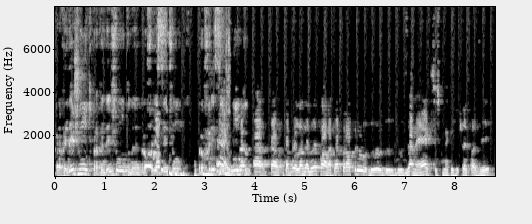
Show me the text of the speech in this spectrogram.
para vender junto, para vender junto, né? Para oferecer junto, para oferecer é, junto. Tá, tá, tá bolando a duas formas, até próprio do, do, dos anexos, como é que a gente vai fazer,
